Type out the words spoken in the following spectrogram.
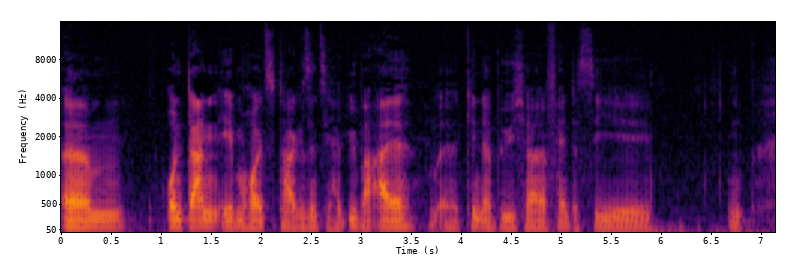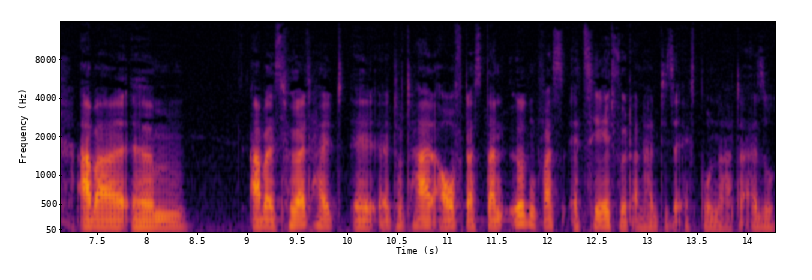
Ähm, und dann eben heutzutage sind sie halt überall, äh, Kinderbücher, Fantasy. Hm. Aber ähm, aber es hört halt äh, äh, total auf, dass dann irgendwas erzählt wird anhand dieser Exponate. Also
